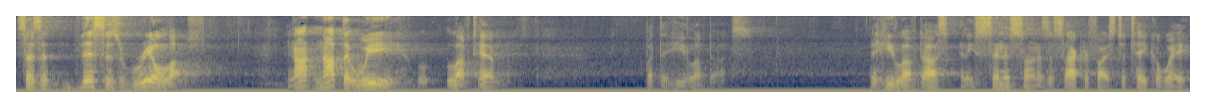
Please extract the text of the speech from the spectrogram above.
says that this is real love. Not, not that we loved him, but that he loved us that he loved us and he sent his son as a sacrifice to take away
